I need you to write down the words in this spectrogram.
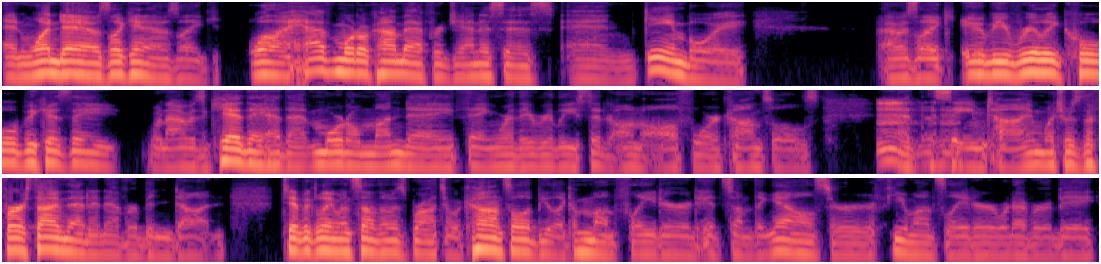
and one day I was looking, I was like, well, I have Mortal Kombat for Genesis and Game Boy. I was like, it would be really cool because they when I was a kid, they had that Mortal Monday thing where they released it on all four consoles Mm, at the mhm. same time, which was the first time that had ever been done. Typically, when something was brought to a console, it'd be like a month later, it hit something else, or a few months later, or whatever it be.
